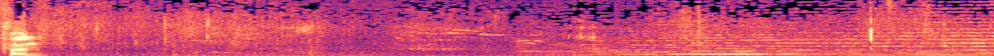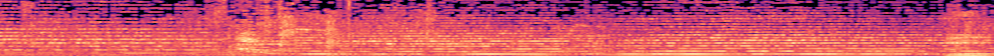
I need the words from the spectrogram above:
分。嗯，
